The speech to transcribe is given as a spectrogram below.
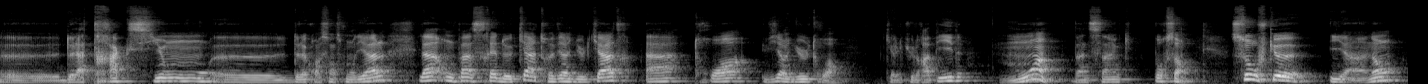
euh, de la traction euh, de la croissance mondiale. Là, on passerait de 4,4 à 3,3. Calcul rapide, moins 25%. Sauf que, il y a un an,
